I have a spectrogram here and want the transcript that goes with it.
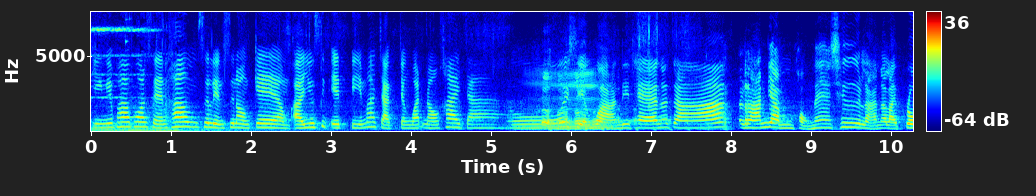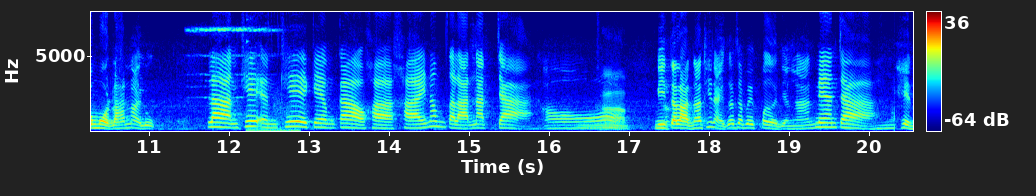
กหญิงนิพาพรแสนค่ำสุเหรียญสุนองแก้ม อายุ 11 ปีมาจากจังหวัดหน้องคายจ้า โอ้ยเสียงหวานดีแท้นะจ๊ะ ร้านยำของแม่ชื่อร้านอะไร โปรโมทร้านหน่อยลูก ร้าน K&K แก้มเก้าค่ะ ขายน้ำตลาดนัดจ้า อ๋อ ครับมีตลาดนัดที่ไหนก็จะไปเปิดอย่างนั้น แม่นจ้า เห็น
